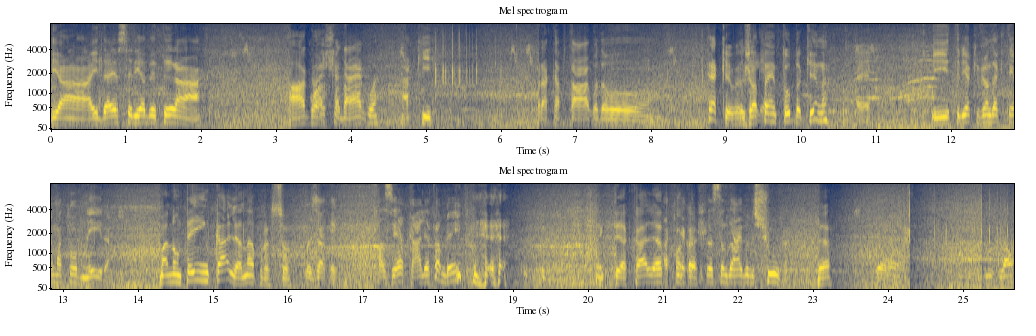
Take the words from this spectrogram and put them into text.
e a ideia seria de ter a, A água. caixa d'água aqui para captar a água do. É que já telhado. tem tudo aqui, né? É. E teria que ver onde é que tem uma torneira. Mas não tem encalha, né, professor? Pois é, tem que fazer a calha também. Tem que ter a calha Aqui com é a a caixa. captação da água de chuva. É. É, pluvial.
